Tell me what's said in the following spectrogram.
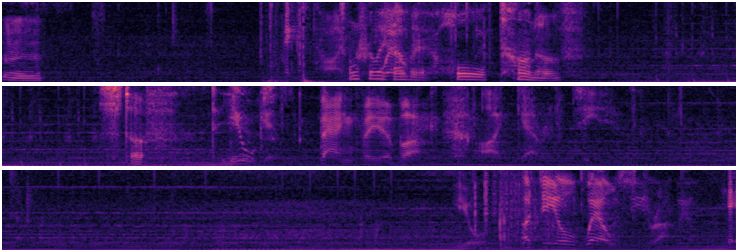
Hmm, Next time. Don't really have a whole ton of stuff to use. get some bang for your buck. I guarantee it. You're a deal well struck.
